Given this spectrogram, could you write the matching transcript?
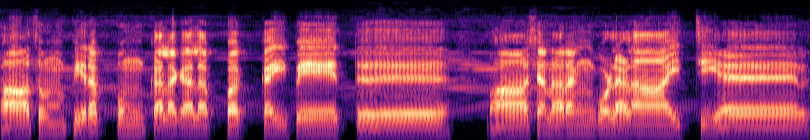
காசும் பிறப்பும் கலகலப்ப கை பேத்து பாஷனரங்குழலாய்ச்சியர்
